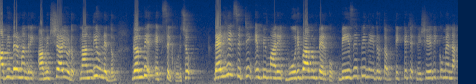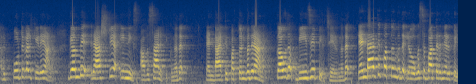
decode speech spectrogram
ആഭ്യന്തരമന്ത്രി അമിത്ഷായോടും നന്ദിയുണ്ടെന്നും ഗംഭീർ എക്സിൽ കുറിച്ചു. ഡൽഹിയിൽ സിറ്റിംഗ് എം പിമാരിൽ ഭൂരിഭാഗം പേർക്കും ബി ജെ പി നേതൃത്വം ടിക്കറ്റ് നിഷേധിക്കുമെന്ന റിപ്പോർട്ടുകൾക്കിടെയാണ് ഗംഭീർ രാഷ്ട്രീയ ഇന്നിംഗ്സ് അവസാനിപ്പിക്കുന്നത്. രണ്ടായിരത്തി പത്തൊൻപതിലാണ് ഗൗതം ബി ജെ പിയിൽ ചേരുന്നത്. രണ്ടായിരത്തി പത്തൊൻപത് ലോക്സഭാ തെരഞ്ഞെടുപ്പിൽ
